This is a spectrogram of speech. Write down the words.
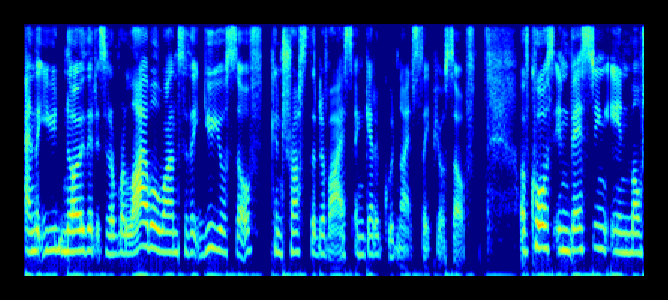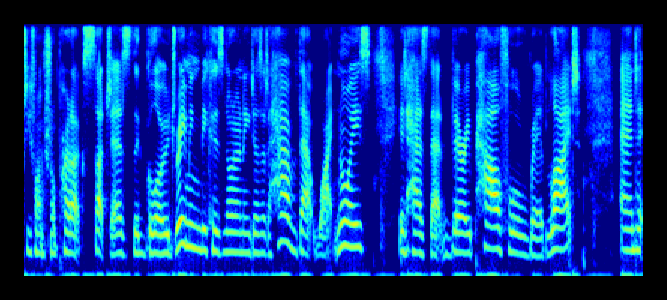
and that you know that it's a reliable one so that you yourself can trust the device and get a good night's sleep yourself of course, investing in multifunctional products such as the Glow Dreaming, because not only does it have that white noise, it has that very powerful red light and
